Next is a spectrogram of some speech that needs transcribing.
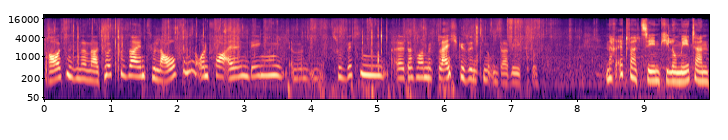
draußen in der Natur zu sein, zu laufen und vor allen Dingen äh, zu wissen, äh, dass man mit Gleichgesinnten unterwegs ist. Nach etwa zehn Kilometern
